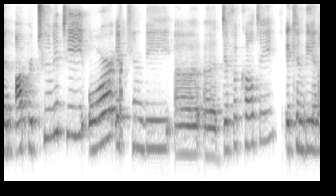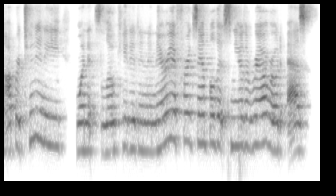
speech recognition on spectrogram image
an opportunity or it can be a, a, difficulty. It can be an opportunity when it's located in an area, for example, that's near the railroad, as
